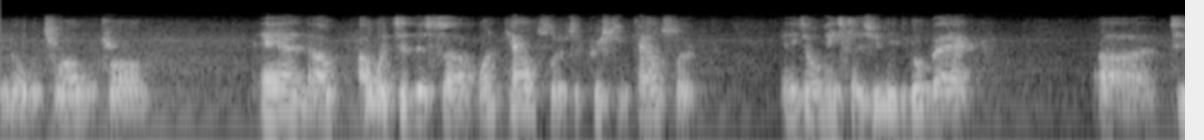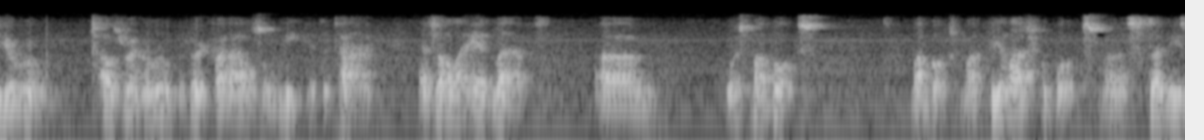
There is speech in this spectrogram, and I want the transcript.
you know, what's wrong, what's wrong. And I, I went to this uh, one counselor, it's a Christian counselor, and he told me, he says, you need to go back uh, to your room. I was renting a room for thirty-five dollars a week at the time. That's all I had left. Um, was my books, my books, my theological books, my studies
